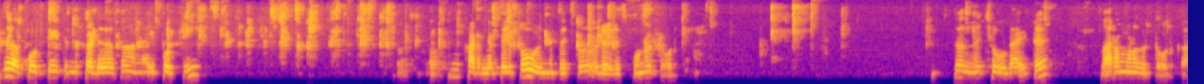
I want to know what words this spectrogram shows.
ഇത് പൊട്ടിയിട്ടുണ്ട് കടുകൊക്കെ നന്നായി പൊട്ടി. കടലപ്പരിപ്പ് ഉഴുന്നപ്പരിപ്പ് ഒരു സ്പൂൺ ഇട്ട് കൊടുക്കുക ഇതൊന്ന് ചൂടായിട്ട് വറമുളക് ഇട്ട് കൊടുക്കുക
